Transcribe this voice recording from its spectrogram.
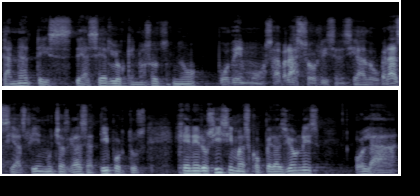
tanates de hacer lo que nosotros no podemos. Abrazos, licenciado. Gracias, Fin. Muchas gracias a ti por tus generosísimas cooperaciones. Hola,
